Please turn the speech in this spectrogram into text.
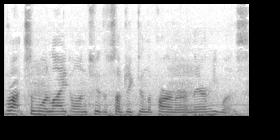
brought some more light onto the subject in the parlor, and there he was.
